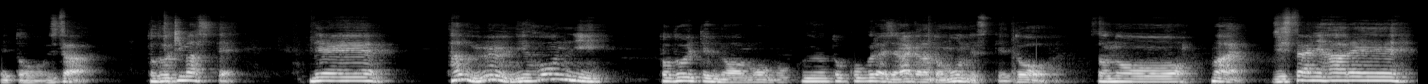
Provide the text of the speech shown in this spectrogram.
えっと、実は届きまして、で、多分日本に届いてるのはもう僕のとこぐらいじゃないかなと思うんですけど、その、まあ、実際にハーレ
